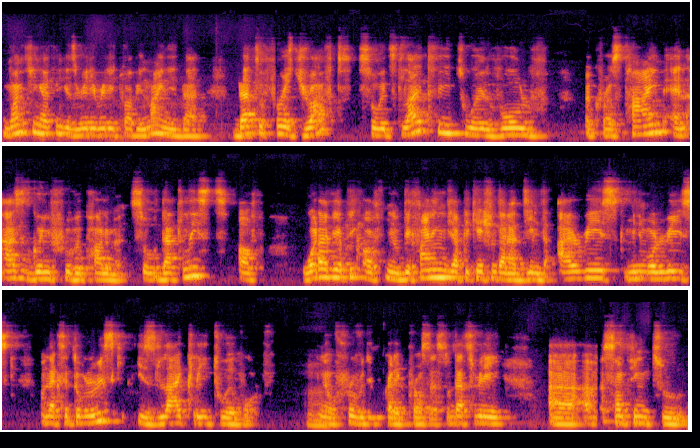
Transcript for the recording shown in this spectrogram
one thing I think is really, really to have in mind is that that's a first draft. So it's likely to evolve across time and as it's going through the parliament. So that list of what are the of you know defining the applications that are deemed high risk, minimal risk, unacceptable risk is likely to evolve, mm-hmm. you know, through the democratic process. So that's really uh, uh, something to,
